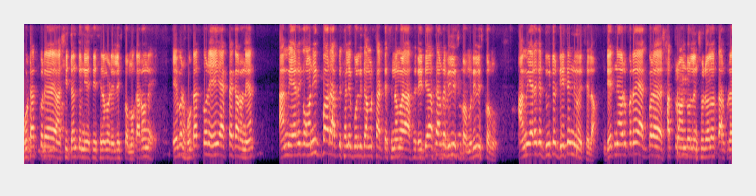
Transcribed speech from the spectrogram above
হঠাৎ করে সিদ্ধান্ত নিয়েছি সিনেমা রিলিজ করব। কারণ এবার হঠাৎ করে এই একটা কারণে আমি এর আগে অনেকবার আপনি খালি বলি যে আমার চারটে সিনেমা আছে রেডি আছে আমরা রিলিজ করব রিলিজ করব। আমি এর আগে দুইটা ডেটে নিয়েছিলাম ডেট নেওয়ার পরে একবার ছাত্র আন্দোলন শুরু হলো, তারপরে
